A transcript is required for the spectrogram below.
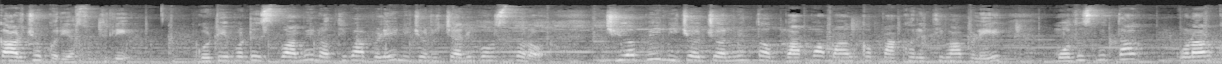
କାର୍ଯ୍ୟ କରିଆସୁଥିଲେ ଗୋଟିଏ ପଟେ ସ୍ୱାମୀ ନଥିବା ବେଳେ ନିଜର ଚାରି ବର୍ଷର ଝିଅ ବି ନିଜ ଜନ୍ମିତ ବାପା ମାଙ୍କ ପାଖରେ ଥିବାବେଳେ ମଧୁସ୍ମିତା କୋଣାର୍କ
